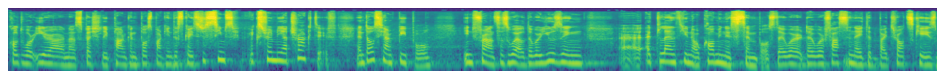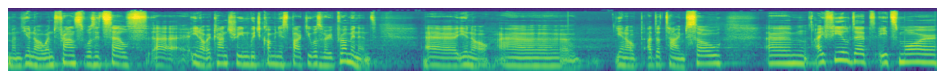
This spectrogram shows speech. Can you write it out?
Cold War era and especially punk and post-punk in this case just seems extremely attractive. And those young people in France as well, they were using uh, at length, you know, communist symbols. They were they were fascinated by Trotskyism, and you know, and France was itself, uh, you know, a country in which Communist Party was very prominent. Uh, you know, uh, you know, at the time. So um, I feel that it's more,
